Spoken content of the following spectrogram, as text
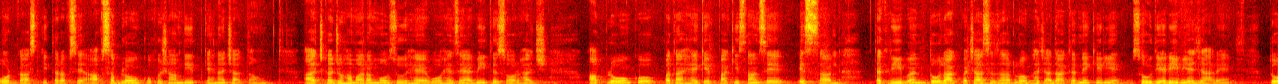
पॉडकास्ट की तरफ़ से आप सब लोगों को खुश आमदीद कहना चाहता हूँ। आज का जो हमारा मौजू है, वो है ज़्याबीतस और हज। आप लोगों को पता है कि पाकिस्तान से इस साल तकरीबन दो लाख पचास हज़ार लोग हज अदा करने के लिए सऊदी अरेबिया जा रहे हैं। तो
